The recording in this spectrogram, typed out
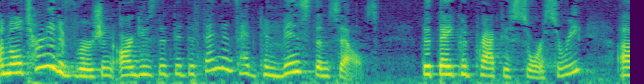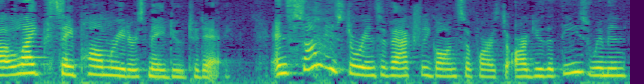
An alternative version argues that the defendants had convinced themselves that they could practice sorcery, uh, like, say, palm readers may do today. And some historians have actually gone so far as to argue that these women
